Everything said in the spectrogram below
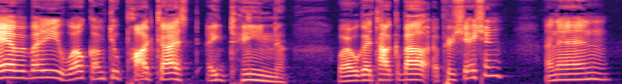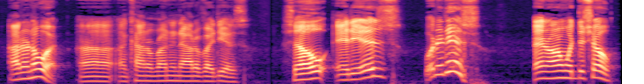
Hey, everybody, welcome to podcast 18, where we're going to talk about appreciation and then I don't know what. Uh, I'm kind of running out of ideas. So it is what it is. And on with the show.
